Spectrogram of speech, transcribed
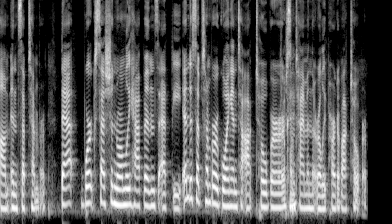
um, in September. That work session normally happens at the end of September or going into October, sometime in the early part of October.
